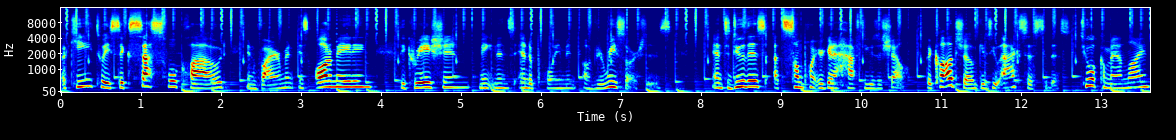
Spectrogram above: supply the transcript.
A key to a successful cloud environment is automating the creation, maintenance, and deployment of your resources. And to do this, at some point you're gonna have to use a shell. The Cloud Shell gives you access to this, to a command line,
